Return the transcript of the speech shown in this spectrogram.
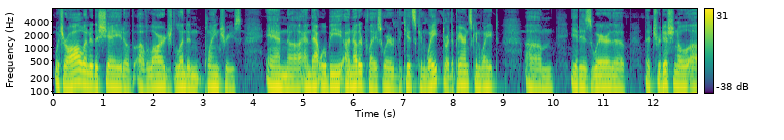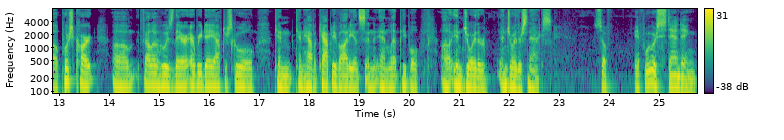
which are all under the shade of, of large London plane trees, and uh, and that will be another place where the kids can wait or the parents can wait. Um, it is where the the traditional uh, push cart um, fellow who is there every day after school can can have a captive audience and, and let people uh, enjoy their enjoy their snacks. So, if we were standing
